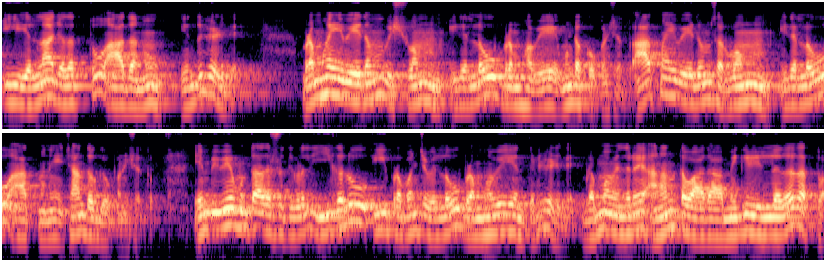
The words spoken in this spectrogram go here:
ಈ ಎಲ್ಲ ಜಗತ್ತು ಆದನು ಎಂದು ಹೇಳಿದೆ. ಬ್ರಹ್ಮೈವೇದಂ ವಿಶ್ವಂ, ಇದೆಲ್ಲವೂ ಬ್ರಹ್ಮವೇ, ಮುಂಡಕೋಪನಿಷತ್ತು. ಆತ್ಮೈವೇದಂ ಸರ್ವಂ, ಇದೆಲ್ಲವೂ ಆತ್ಮನೇ, ಚಾಂದೋಗ್ಯೋಪನಿಷತ್ತು. ಎಂಬಿವೇ ಮುಂತಾದ ಶ್ರುತಿಗಳಲ್ಲಿ ಈಗಲೂ ಈ ಪ್ರಪಂಚವೆಲ್ಲವೂ ಬ್ರಹ್ಮವೇ ಅಂತೇಳಿ ಹೇಳಿದೆ. ಬ್ರಹ್ಮವೆಂದರೆ ಅನಂತವಾದ ಮಿಗಿಲಿಲ್ಲದ ತತ್ವ.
